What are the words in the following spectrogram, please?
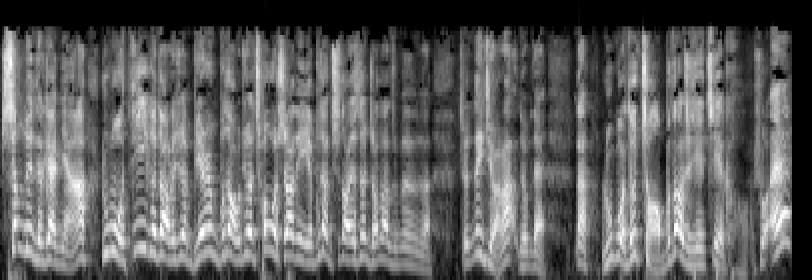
相对的概念啊。如果我第一个到了，就算别人不到，我就要超过十二点，也不算迟到，也算早到，怎么怎么怎么，就内卷了，对不对？那如果都找不到这些借口，说，哎，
